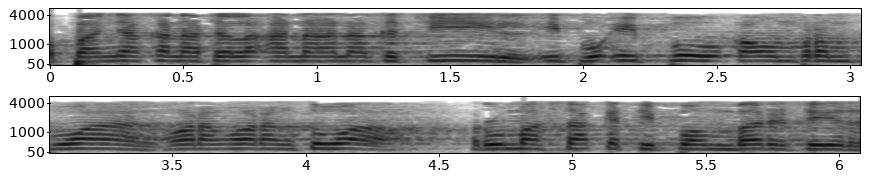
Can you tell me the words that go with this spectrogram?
Kebanyakan adalah anak-anak kecil, ibu-ibu, kaum perempuan, orang-orang tua, rumah sakit dibombardir,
